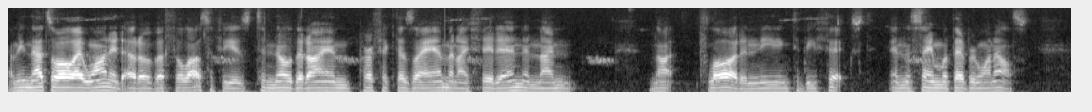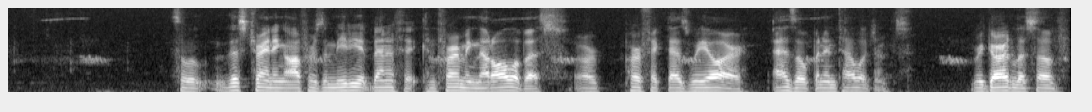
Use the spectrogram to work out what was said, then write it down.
I mean, that's all I wanted out of a philosophy is to know that I am perfect as I am and I fit in and I'm not flawed and needing to be fixed. And the same with everyone else. So this training offers immediate benefit, confirming that all of us are perfect as we are, as open intelligence, regardless of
